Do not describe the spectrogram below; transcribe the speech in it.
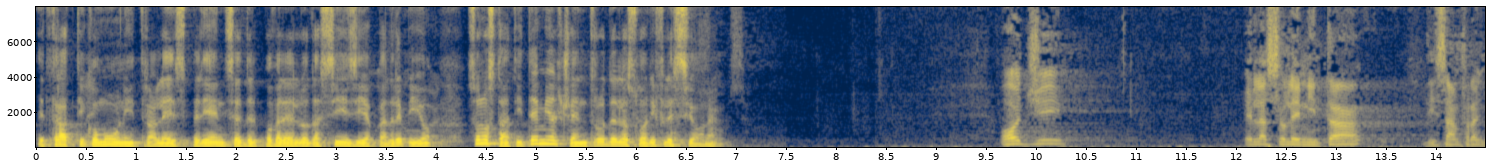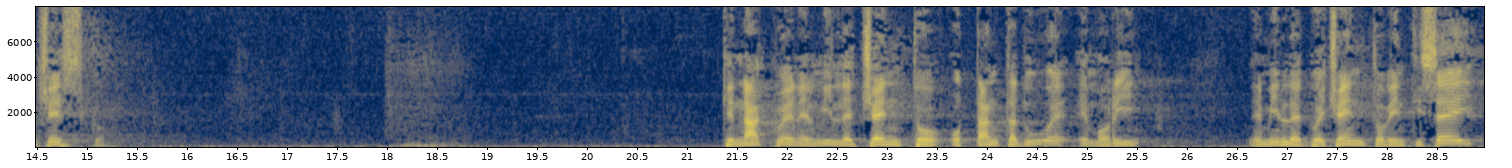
e tratti comuni tra le esperienze del poverello d'Assisi e Padre Pio sono stati temi al centro della sua riflessione. Oggi è la solennità di San Francesco. che nacque nel 1182 e morì nel 1226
